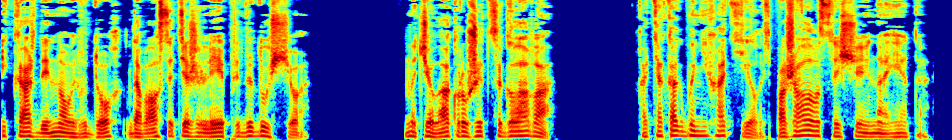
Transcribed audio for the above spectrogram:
и каждый новый вдох давался тяжелее предыдущего. Начала кружиться голова. Хотя как бы не хотелось, пожаловаться еще и на это,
